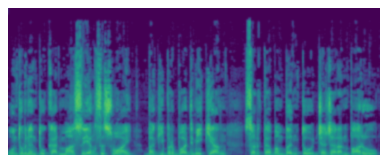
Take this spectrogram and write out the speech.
untuk menentukan masa yang sesuai bagi berbuat demikian serta membentuk jajaran baru.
